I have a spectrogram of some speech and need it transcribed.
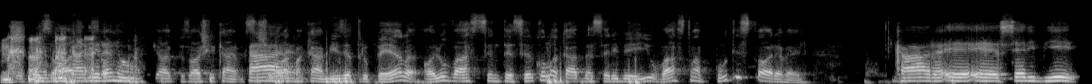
Não é brincadeira, não. O pessoal acha que você Cara... chega lá com a camisa e atropela. Olha o Vasco sendo terceiro colocado na Série B. E o Vasco tem uma puta história, velho. Cara, é, é, Série B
